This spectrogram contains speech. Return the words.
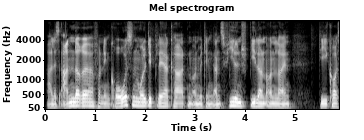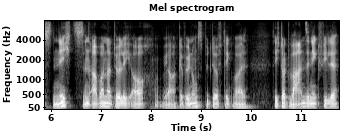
Alles andere von den großen Multiplayer-Karten und mit den ganz vielen Spielern online, die kosten nichts, sind aber natürlich auch ja, gewöhnungsbedürftig, weil sich dort wahnsinnig viele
